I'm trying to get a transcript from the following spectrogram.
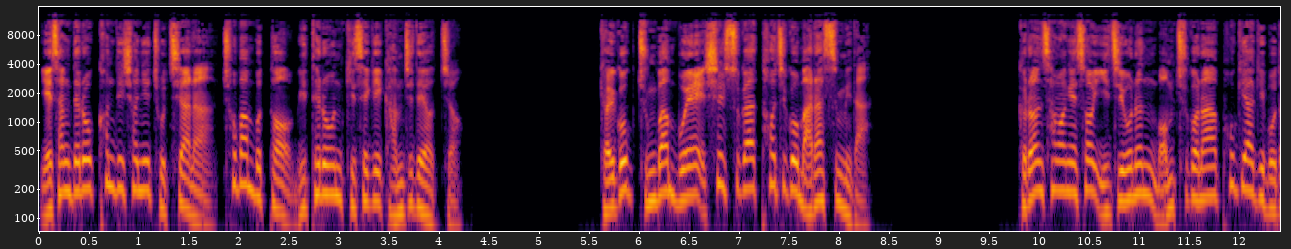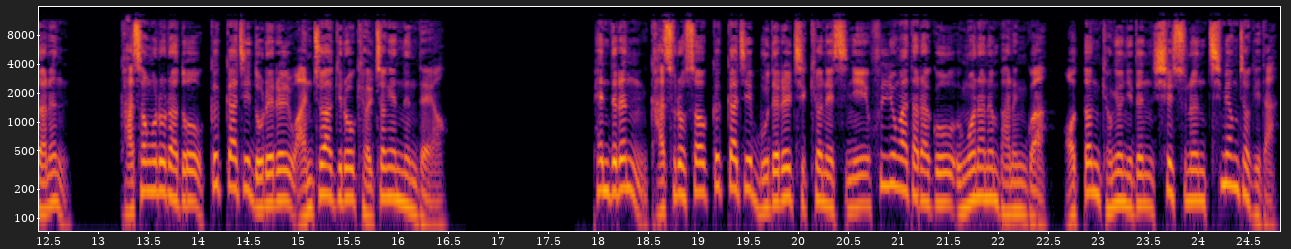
예상대로 컨디션이 좋지 않아 초반부터 위태로운 기색이 감지되었죠. 결국 중반부에 실수가 터지고 말았습니다. 그런 상황에서 이지호는 멈추거나 포기하기보다는 가성으로라도 끝까지 노래를 완주하기로 결정했는데요. 팬들은 가수로서 끝까지 무대를 지켜냈으니 훌륭하다라고 응원하는 반응과 어떤 경연이든 실수는 치명적이다.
